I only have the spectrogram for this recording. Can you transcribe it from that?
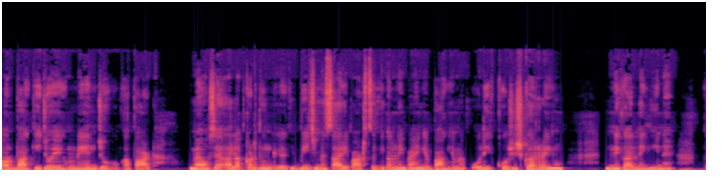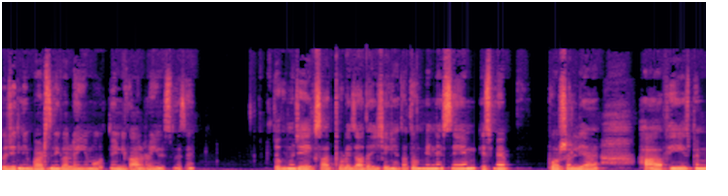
और बाकी जो एक मेन जो होगा पार्ट मैं उसे अलग कर दूँगी क्योंकि बीच में सारी पार्ट्स तो निकल नहीं पाएँगे। बाकी मैं पूरी कोशिश कर रही हूँ निकालने की इन्हें। तो जितनी बर्ड्स निकल रही हैं, मैं उतनी निकाल रही हूँ इसमें से। क्योंकि मुझे एक साथ थोड़े ज़्यादा ही चाहिए था तो मैंने सेम इसमें पोर्शन लिया है। हाफ़ ही इसमें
